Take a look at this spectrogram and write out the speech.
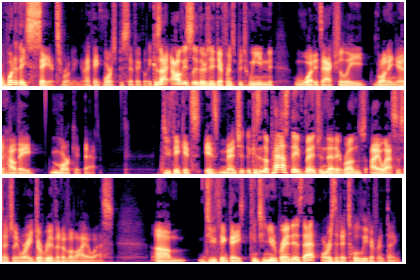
Or what do they say it's running? I think more specifically, because obviously there's a difference between what it's actually running and how they market that. Do you think it's is mentioned? Because in the past they've mentioned that it runs iOS essentially, or a derivative of iOS. Um, do you think they continue to brand it as that, or is it a totally different thing?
